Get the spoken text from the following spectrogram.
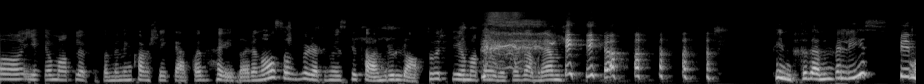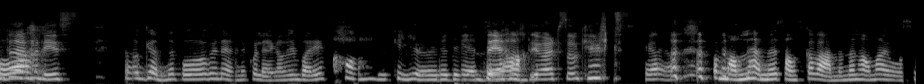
Og i og med at løpeformen min kanskje ikke er på en høydere nå, så vurderte jeg om vi skulle ta en rullator i og med at jeg jobber på gamlehjem. ja, Pynte den med lys Pynte Og- den med lys. Og gønne på hun ene kollegaen min bare Kan du ikke gjøre det, Det Thea?» hadde jo vært så kult. Ja, ja. Og mannen hennes han skal være med, men han har jo også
